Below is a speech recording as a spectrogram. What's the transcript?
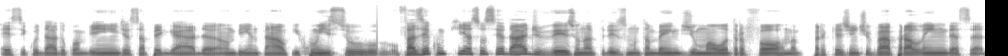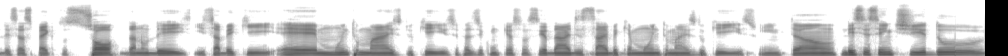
esse cuidado com o ambiente, essa pegada ambiental, e com isso fazer com que a sociedade veja o naturismo também de uma outra forma, para que a gente vá para além dessa, desse aspecto só da nudez e saber que é muito mais do que isso, fazer com que a sociedade saiba que é muito mais do que isso. Então, nesse sentido,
